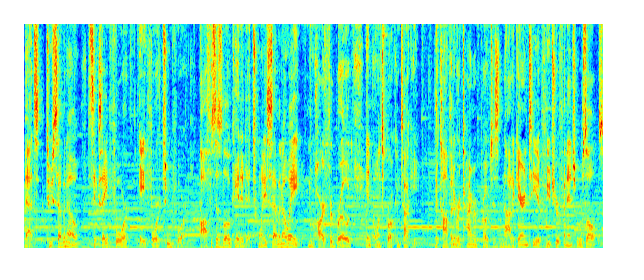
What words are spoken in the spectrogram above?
That's 270 684 8424. Office is located at 2708 New Hartford Road in Owensboro, Kentucky. The Confident Retirement Approach is not a guarantee of future financial results.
